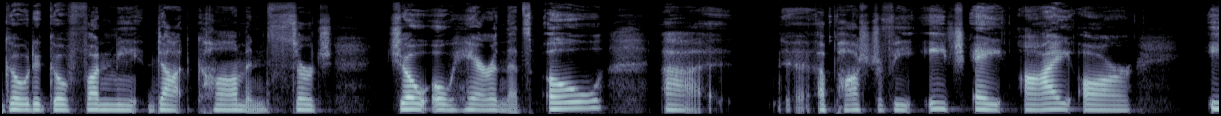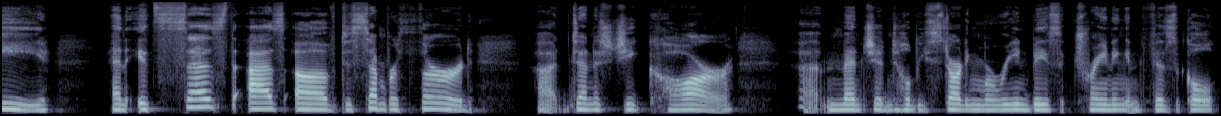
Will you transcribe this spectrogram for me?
go to GoFundMe.com and search Joe O'Haire, and that's O uh, apostrophe H A I R E. And it says as of December 3rd, uh, Dennis G. Carr uh, mentioned he'll be starting Marine basic training in physical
